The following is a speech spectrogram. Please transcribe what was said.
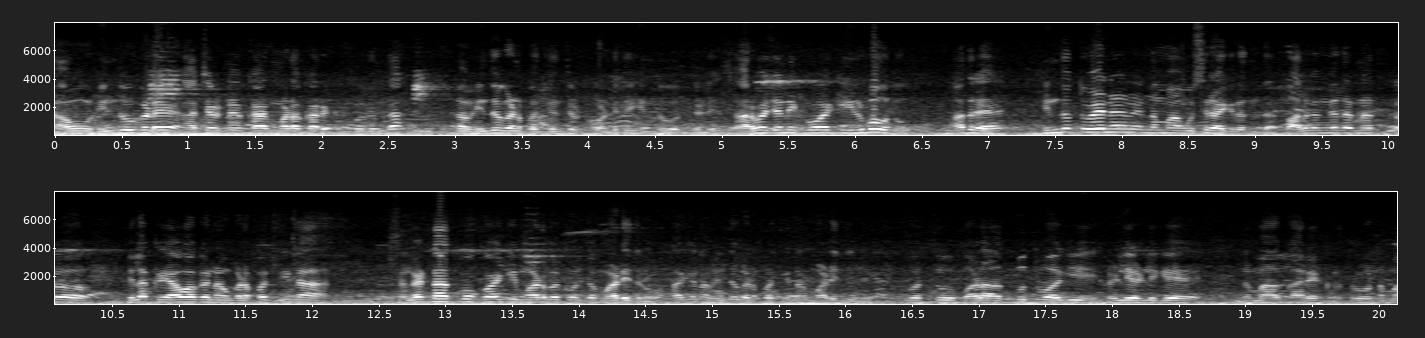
ನಾವು ಹಿಂದೂಗಳೇ ಆಚರಣೆ ಮಾಡೋ ಕಾರ್ಯಕ್ರಮದಿಂದ ನಾವು ಹಿಂದೂ ಗಣಪತಿ ಅಂತ ಇಟ್ಕೊಂಡಿದ್ದೀವಿ, ಹಿಂದೂ ಅಂತೇಳಿ. ಸಾರ್ವಜನಿಕವಾಗಿ ಇರ್ಬೋದು, ಆದರೆ ಹಿಂದುತ್ವನೇ ನಮ್ಮ ಉಸಿರಾಗಿರೋದ್ರಿಂದ. ಬಾಲಗಂಗಾಧರನಾಥ್ ತಿಲಕ್ ಯಾವಾಗ ನಾವು ಗಣಪತಿನ ಸಂಘಟನಾತ್ಮಕವಾಗಿ ಮಾಡಬೇಕು ಅಂತ ಮಾಡಿದರು. ಹಾಗೆ ನಾವು ಹಿಂದೂ ಗಣಪತಿನ ಮಾಡಿದ್ದೀವಿ. ಇವತ್ತು ಭಾಳ ಅದ್ಭುತವಾಗಿ ಹಳ್ಳಿ ಹಳ್ಳಿಗೆ ನಮ್ಮ ಕಾರ್ಯಕರ್ತರು, ನಮ್ಮ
